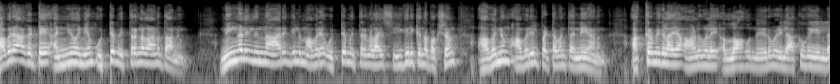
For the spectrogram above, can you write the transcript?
അവരാകട്ടെ അന്യോന്യം ഉറ്റമിത്രങ്ങളാണ് താനും. നിങ്ങളിൽ നിന്ന് ആരെങ്കിലും അവരെ ഉറ്റമിത്രങ്ങളായി സ്വീകരിക്കുന്ന പക്ഷം അവനും അവരിൽപ്പെട്ടവൻ തന്നെയാണ്. അക്രമികളായ ആളുകളെ അള്ളാഹു നേർവഴിയിലാക്കുകയില്ല.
